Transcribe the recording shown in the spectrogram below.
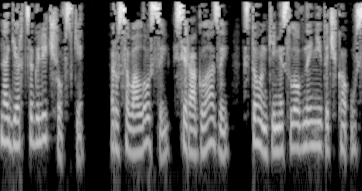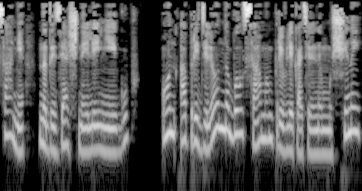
на герцога Личевски. Русоволосый, сероглазый, с тонкими, словно ниточка, усами над изящной линией губ, он определенно был самым привлекательным мужчиной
